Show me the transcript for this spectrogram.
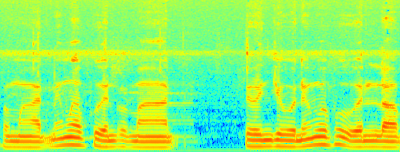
ประมาทในเมื่อผู้อื่นประมาทตื่นอยู่ในเมื่อผู้อื่นหลับ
